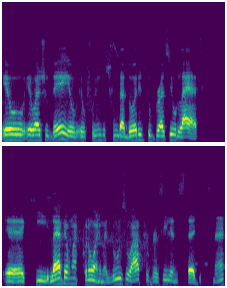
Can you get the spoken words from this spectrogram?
eu eu ajudei, eu, eu fui um dos fundadores do Brasil Lab, é, que Lab é um acrônimo, é Luso Afro Brazilian Studies, né?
